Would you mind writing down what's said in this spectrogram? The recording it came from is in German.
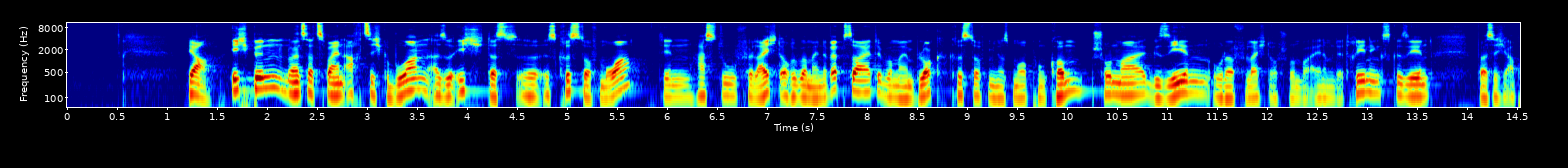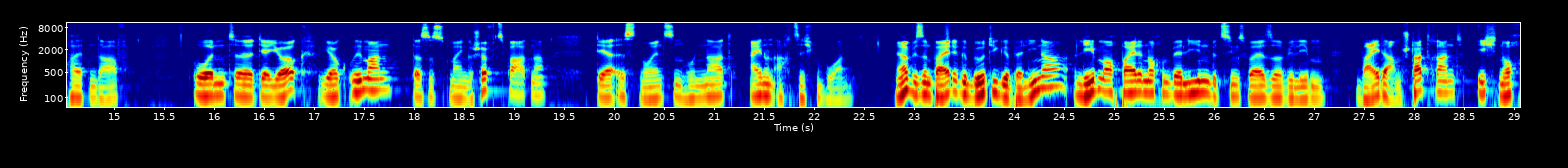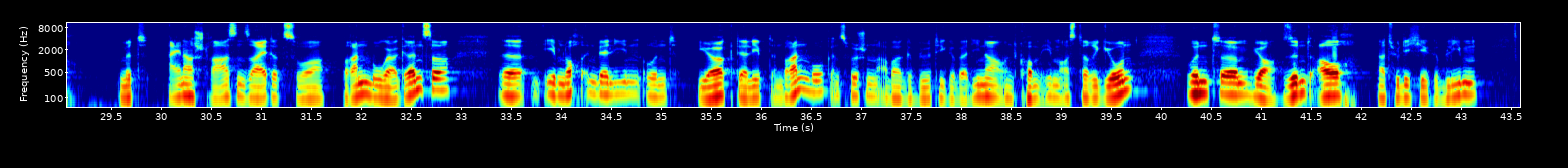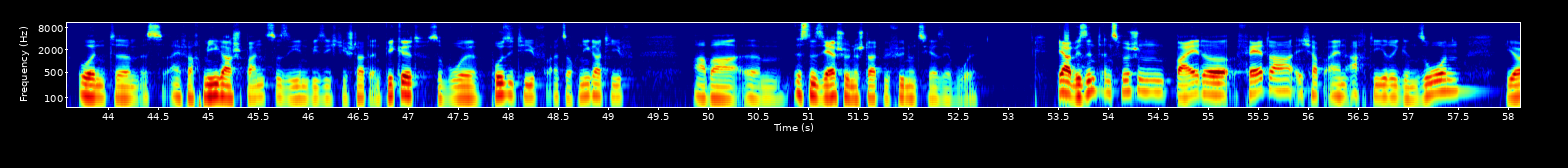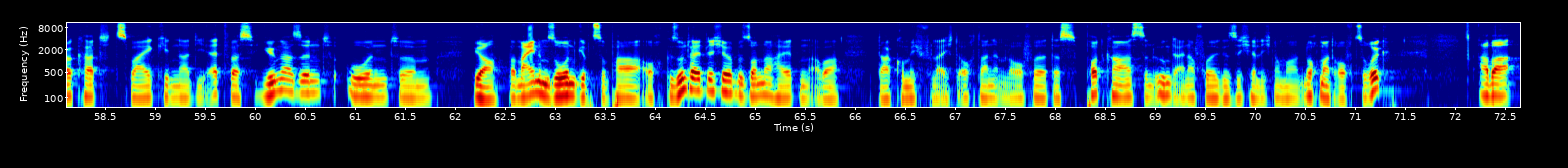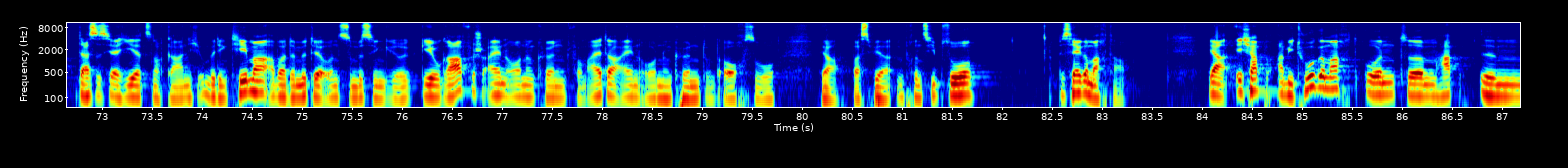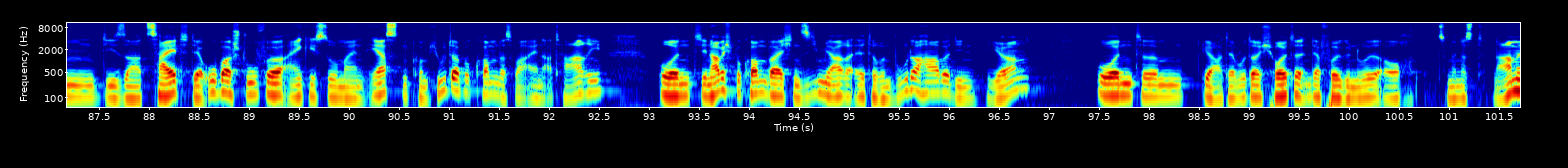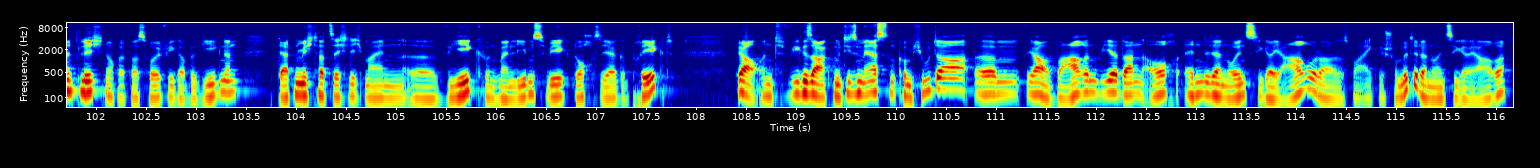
Ja, ich bin 1982 geboren, also ich, das äh, ist Christoph Mohr. Den hast du vielleicht auch über meine Webseite, über meinen Blog christoph-mohr.com schon mal gesehen oder vielleicht auch schon bei einem der Trainings gesehen, was ich abhalten darf. Und äh, der Jörg, Jörg Ullmann, das ist mein Geschäftspartner, der ist 1981 geboren. Ja, wir sind beide gebürtige Berliner, leben auch beide noch in Berlin, beziehungsweise wir leben beide am Stadtrand. Ich noch mit einer Straßenseite zur Brandenburger Grenze, äh, eben noch in Berlin. Und Jörg, der lebt in Brandenburg inzwischen, aber gebürtige Berliner und kommen eben aus der Region. Und ähm, ja, sind auch natürlich hier geblieben. Und ähm, ist einfach mega spannend zu sehen, wie sich die Stadt entwickelt, sowohl positiv als auch negativ. Aber ähm, ist eine sehr schöne Stadt. Wir fühlen uns hier sehr wohl. Ja, wir sind inzwischen beide Väter. Ich habe einen achtjährigen Sohn. Jörg hat zwei Kinder, die etwas jünger sind. Und ähm, ja, bei meinem Sohn gibt es so ein paar auch gesundheitliche Besonderheiten, aber da komme ich vielleicht auch dann im Laufe des Podcasts in irgendeiner Folge sicherlich nochmal noch mal drauf zurück. Aber das ist ja hier jetzt noch gar nicht unbedingt Thema, aber damit ihr uns so ein bisschen geografisch einordnen könnt, vom Alter einordnen könnt und auch so, ja, was wir im Prinzip so bisher gemacht haben. Ja, ich habe Abitur gemacht und ähm, habe in dieser Zeit der Oberstufe eigentlich so meinen ersten Computer bekommen. Das war ein Atari. Und den habe ich bekommen, weil ich einen sieben Jahre älteren Bruder habe, den Jörn. Und ähm, ja, der wird euch heute in der Folge 0 auch zumindest namentlich noch etwas häufiger begegnen. Der hat mich tatsächlich meinen äh, Weg und meinen Lebensweg doch sehr geprägt. Ja, und wie gesagt, mit diesem ersten Computer ähm, ja, waren wir dann auch Ende der 90er Jahre, oder das war eigentlich schon Mitte der 90er Jahre,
